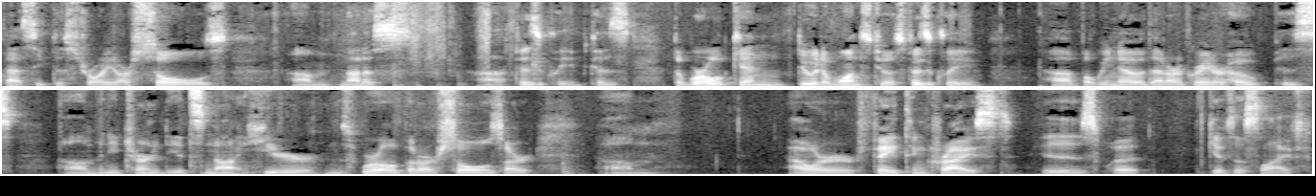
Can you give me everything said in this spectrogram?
that seek to destroy our souls, um, not us uh, physically, because the world can do it at once to us physically, uh, but we know that our greater hope is um, in eternity. It's not here in this world, but our souls are. Um, our faith in Christ is what gives us life.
